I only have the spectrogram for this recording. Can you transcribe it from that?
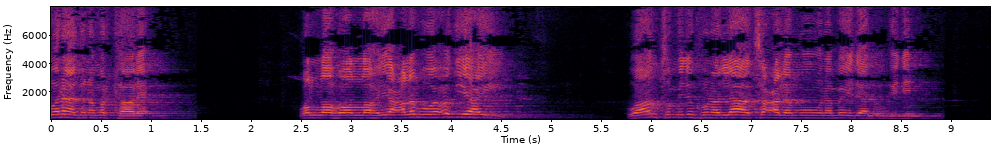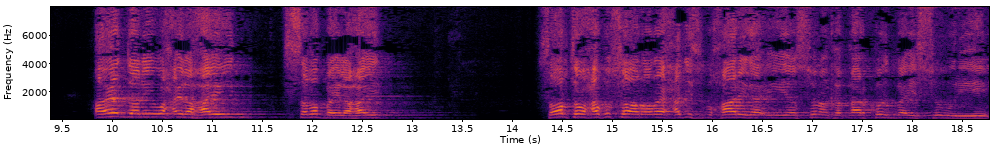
wanaagna markaa leh. Wallaahu allah yaclamu waa og yahay. Wa antum idinkuna laa taclamuuna maydaan ogidin aayaddani waxay lahayd sabab bay lahayd. Sababta waxaa ku soo arooray xadiis bukhaariga iyo sunanka qaarkood ba ay soo wariyeen.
